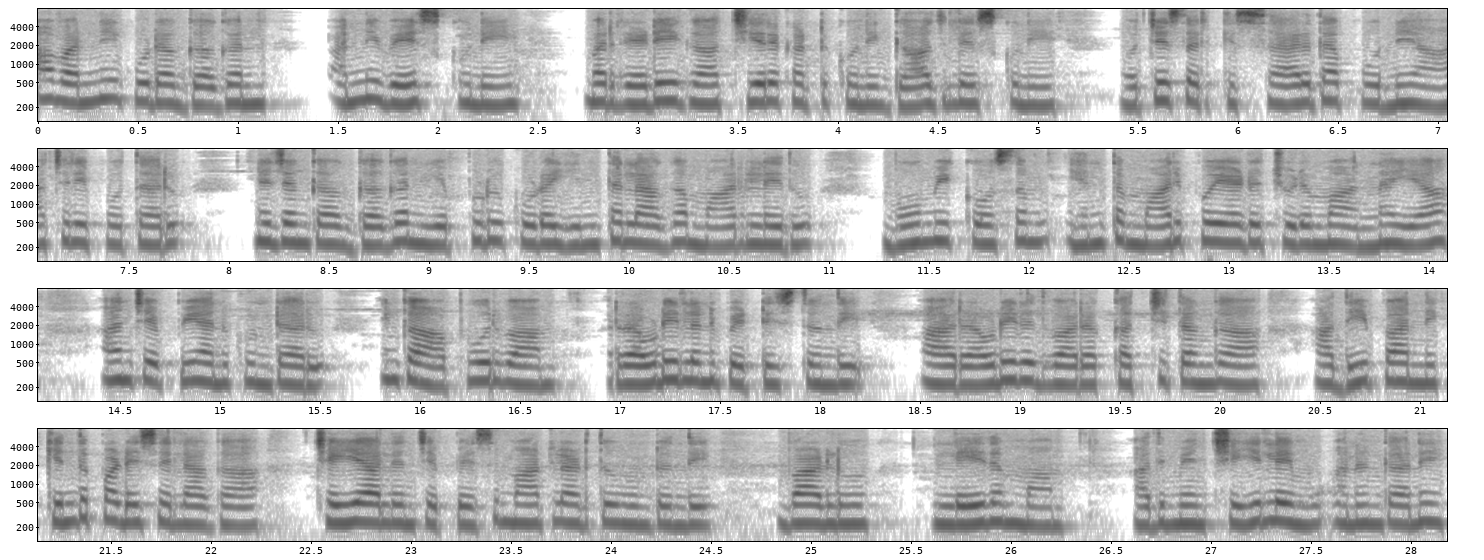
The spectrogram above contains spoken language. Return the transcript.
అవన్నీ కూడా గగన్ అన్నీ వేసుకుని మరి రెడీగా చీర కట్టుకుని గాజులు వేసుకుని వచ్చేసరికి శారదా పూర్ణి ఆశ్చర్యపోతారు. నిజంగా గగన్ ఎప్పుడూ కూడా ఇంతలాగా మారలేదు. భూమి కోసం ఎంత మారిపోయాడో చూడమ్మా అన్నయ్య అని చెప్పి అనుకుంటారు. ఇంకా అపూర్వ రౌడీలను పెట్టిస్తుంది. ఆ రౌడీల ద్వారా ఖచ్చితంగా ఆ దీపాన్ని కింద పడేసేలాగా చేయాలని చెప్పేసి మాట్లాడుతూ ఉంటుంది. వాళ్ళు లేదమ్మా అది మేము చేయలేము అనగానే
